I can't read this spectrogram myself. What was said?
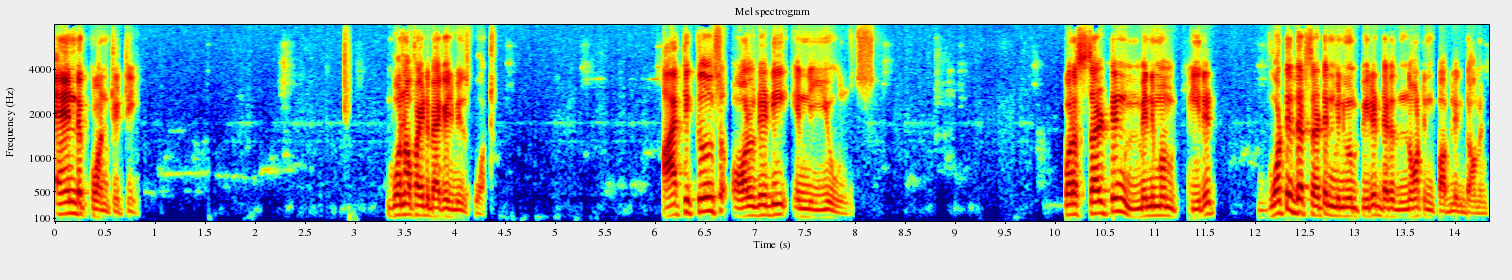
and quantity. Bona fide baggage means what? Articles already in use for a certain minimum period. What is that certain minimum period that is not in public domain?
